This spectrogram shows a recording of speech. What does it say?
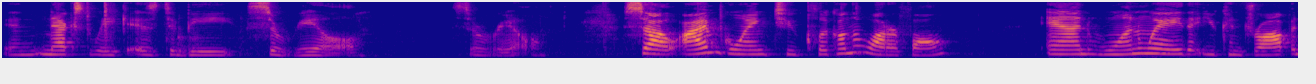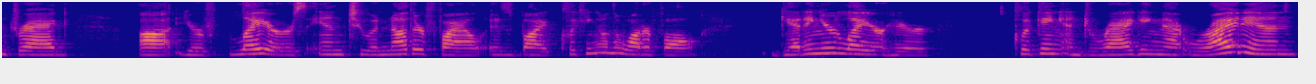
in next week is to be surreal, surreal. So I'm going to click on the waterfall and one way that you can drop and drag uh, your layers into another file is by clicking on the waterfall, getting your layer here, clicking and dragging that right in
